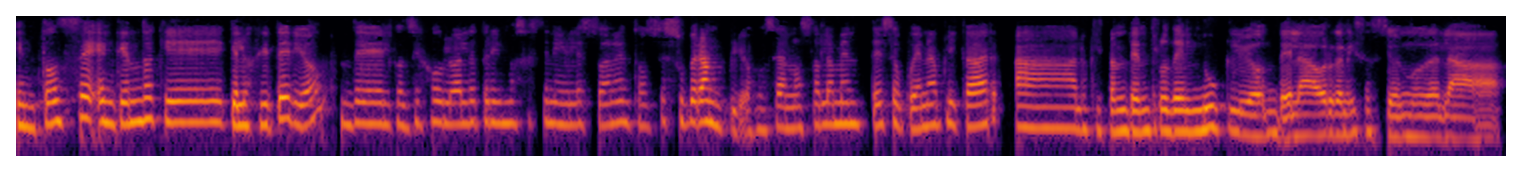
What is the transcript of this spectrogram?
Entonces, entiendo que, que, los criterios del Consejo Global de Turismo Sostenible son entonces súper amplios, o sea, no solamente se pueden aplicar a los que están dentro del núcleo de la organización o de la,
